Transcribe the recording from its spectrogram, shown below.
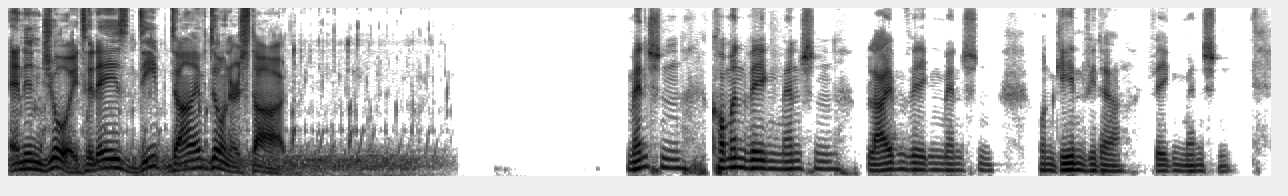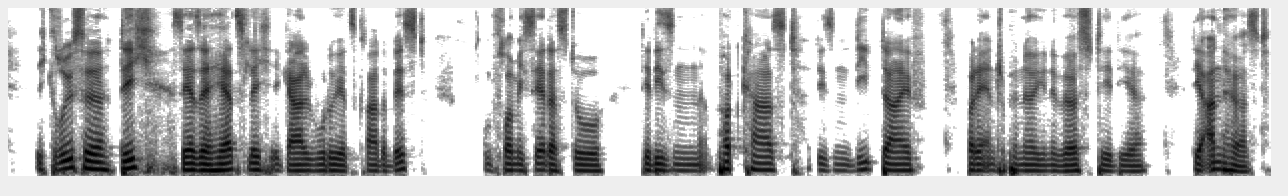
and enjoy today's deep dive donor stock. Menschen kommen wegen Menschen, bleiben wegen Menschen und gehen wieder wegen Menschen. Ich grüße dich sehr, sehr herzlich, egal wo du jetzt gerade bist und freue mich sehr, dass du dir diesen Podcast, diesen Deep Dive bei der Entrepreneur University dir, dir anhörst.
